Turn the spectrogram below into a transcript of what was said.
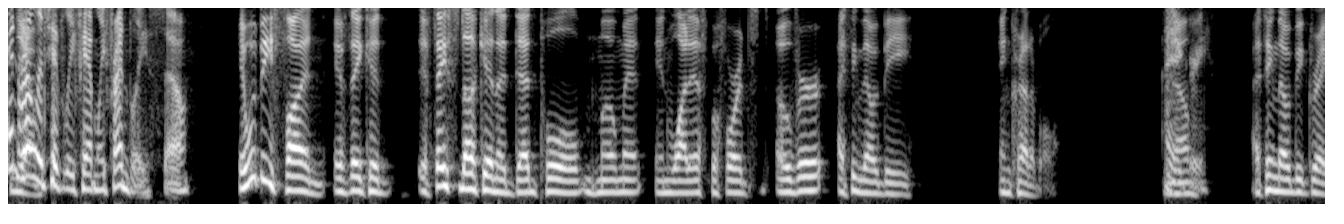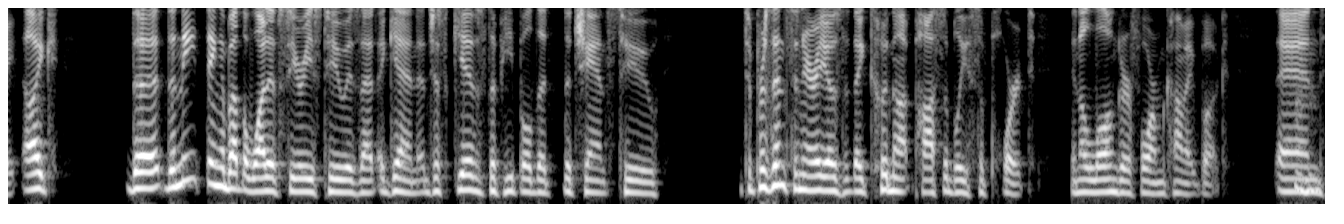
and yeah. relatively family friendly. So it would be fun if they could if they snuck in a Deadpool moment in What If before it's over. I think that would be incredible. You I know? agree. I think that would be great. Like the the neat thing about the What If series too is that again, it just gives the people the the chance to to present scenarios that they could not possibly support in a longer form comic book. And mm-hmm.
